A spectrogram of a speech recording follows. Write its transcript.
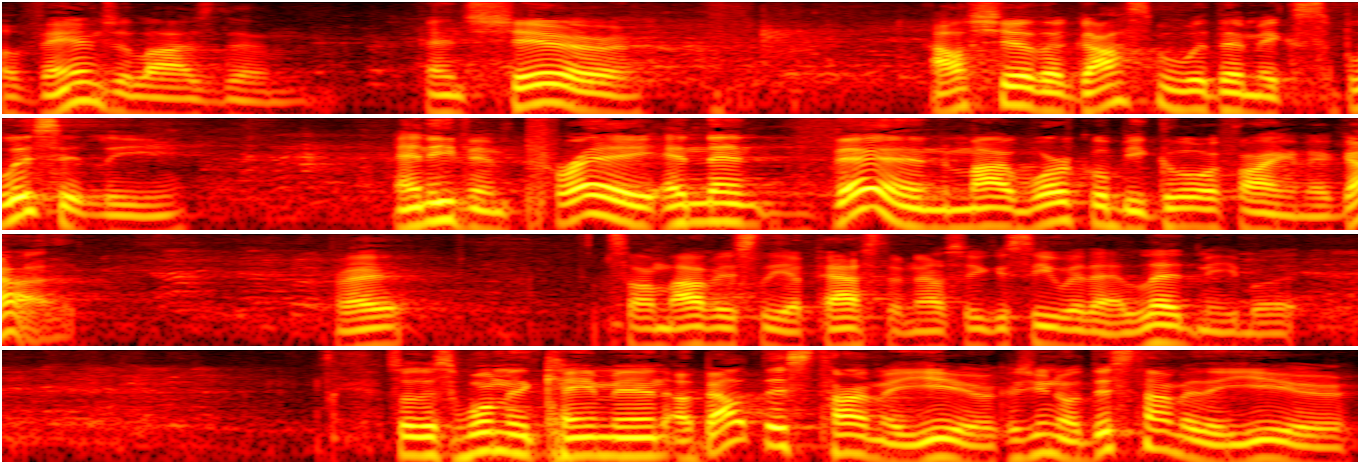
evangelize them and share, I'll share the gospel with them explicitly and even pray, and then, then my work will be glorifying to God. Right? So I'm obviously a pastor now, so you can see where that led me, but. So this woman came in about this time of year, because you know, this time of the year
